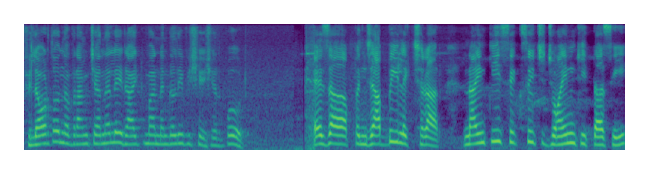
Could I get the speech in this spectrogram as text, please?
ਫਿਲੌਰ ਤੋਂ ਨਵਰੰਗ ਚੈਨਲ ਲਈ ਰਾਜਕੁਮਾਰ ਨੰਗਲ ਦੀ ਵਿਸ਼ੇਸ਼ report. As a Punjabi lecturer 96 ਵਿੱਚ ਜੁਆਇਨ ਕੀਤਾ ਸੀ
